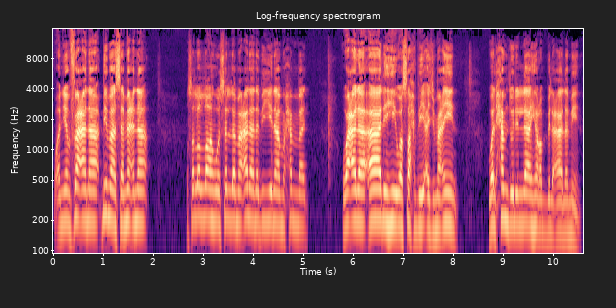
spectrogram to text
وأن ينفعنا بما سمعنا. وصلى الله وسلم على نبينا محمد وعلى آله وصحبه أجمعين. والحمد لله رب العالمين.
